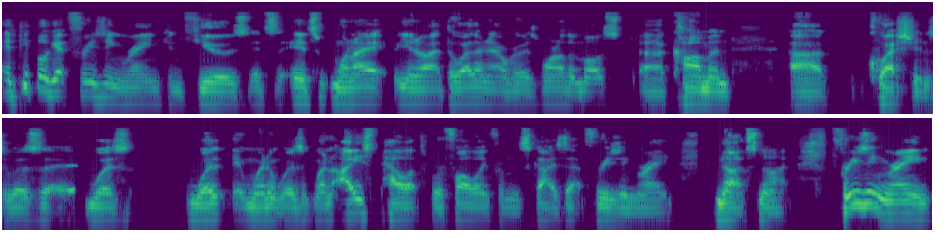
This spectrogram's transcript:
and, people get freezing rain confused. It's it's when I you know at the Weather Network it was one of the most uh, common uh, questions was uh, was when it was when ice pellets were falling from the skies that freezing rain no it's not freezing rain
